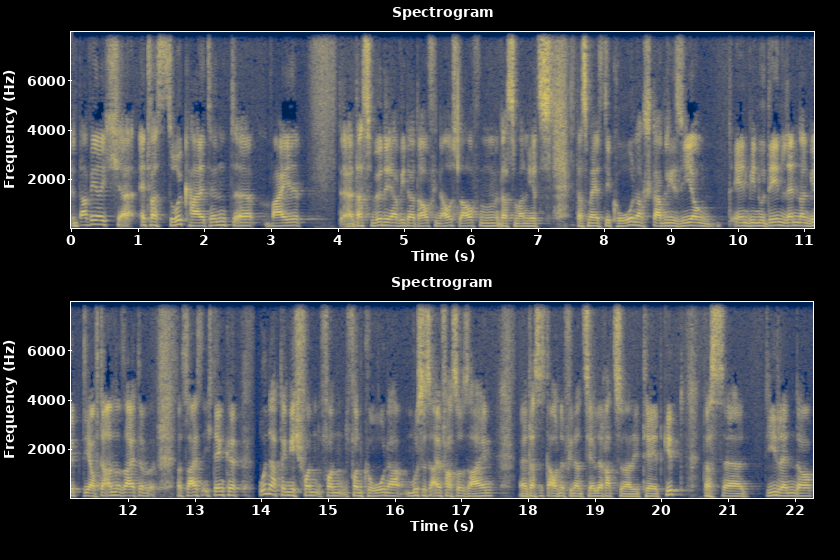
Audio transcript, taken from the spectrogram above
Da wäre ich äh, etwas zurückhaltend, äh, weil das würde ja wieder darauf hinauslaufen, dass man jetzt, dass man jetzt die Corona-Stabilisierung irgendwie nur den Ländern gibt, die auf der anderen Seite was leisten. Ich denke, unabhängig von, von, von Corona muss es einfach so sein, äh, dass es da auch eine finanzielle Rationalität gibt, dass äh, die Länder,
